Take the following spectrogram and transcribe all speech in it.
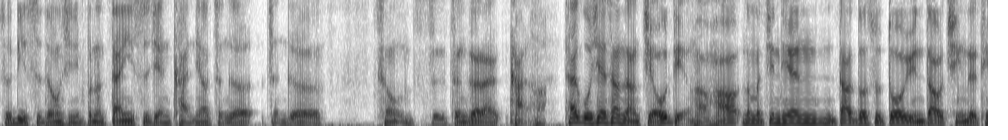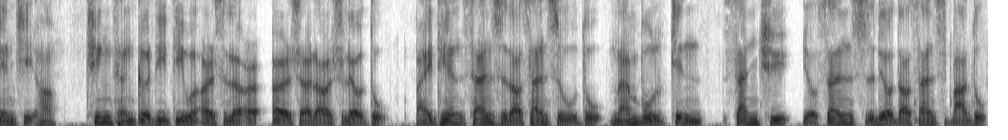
所以历史的东西你不能单一事件看，你要整个整个。从整整个来看哈，台股现在上涨九点哈，好，那么今天大多数多云到晴的天气哈，清晨各地低温二十六二二十二到二十六度，白天三十到三十五度，南部近山区有三十六到三十八度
